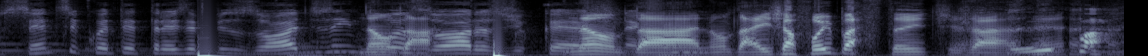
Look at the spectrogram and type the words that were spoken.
153 episódios em Não duas dá. horas de cast, não né, dá, não dá. E já foi bastante, já, né? Opa!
